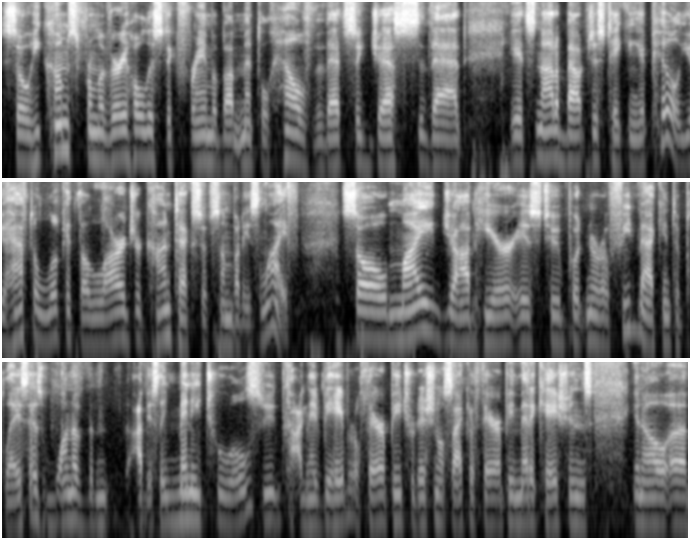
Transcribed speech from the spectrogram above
so he comes from a very holistic frame about mental health that suggests that it's not about just taking a pill. You have to look at the larger context of something somebody's life. So my job here is to put neurofeedback into place as one of the obviously many tools: cognitive behavioral therapy, traditional psychotherapy, medications, you know, uh,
